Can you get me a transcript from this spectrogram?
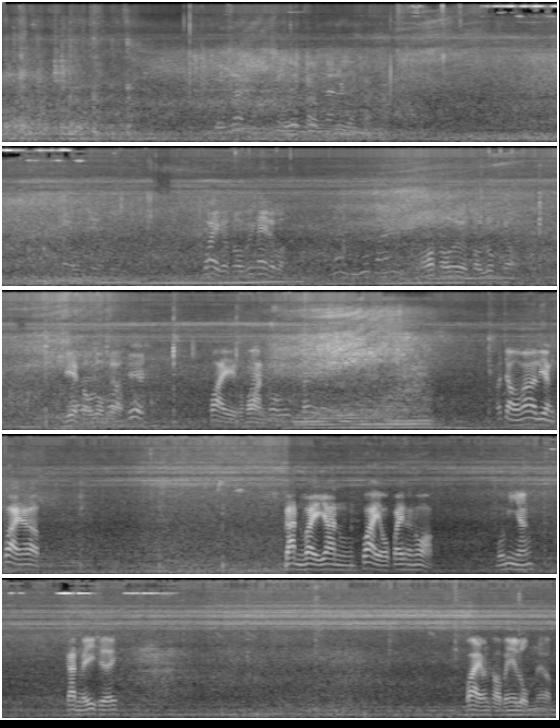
วมล้าน เริ่มเริ่มนั่นเลยเอายไหวกับเขาเพิ่งได้หรอบ่อ๋อเขาเออเขาล่มแล้วเรียกเขาลมแล้วเด้อควายกับฮอนเขาเขาจะเอามาเลี้ยงควายนะครับ กันไว้ยันควายออกไปข้างนอกว่มีหยังกันไว้เฉย ควายมันเข้าไปในลมนะครับ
